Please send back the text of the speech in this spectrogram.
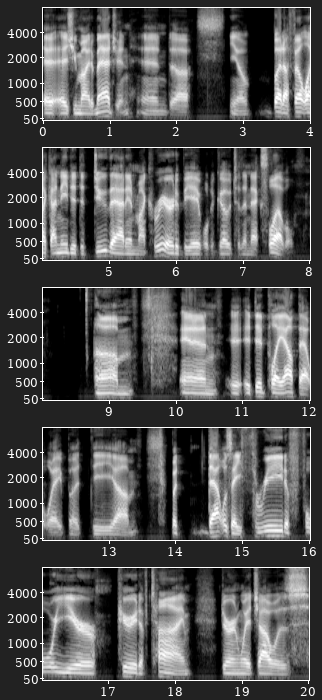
as you might imagine. And, uh, you know, but I felt like I needed to do that in my career to be able to go to the next level. Um, and it, it, did play out that way, but the, um, but that was a three to four year period of time during which I was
